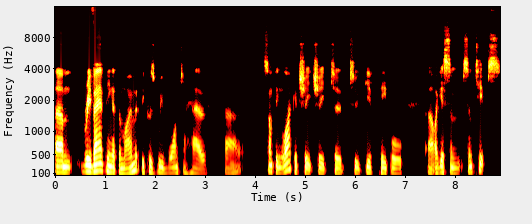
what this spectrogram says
um, revamping at the moment because we want to have uh, something like a cheat sheet to to give people, uh, I guess, some some tips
